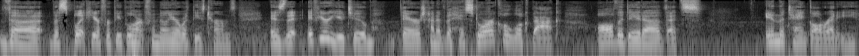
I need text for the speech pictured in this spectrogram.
the the split here for people who aren't familiar with these terms is that if you're YouTube, there's kind of the historical look back, all the data that's in the tank already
